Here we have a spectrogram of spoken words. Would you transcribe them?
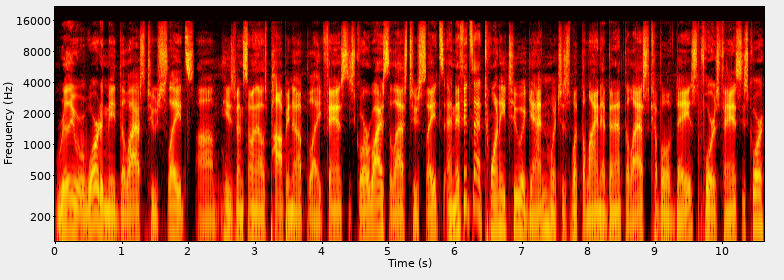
really rewarded me the last two slates. Um, he's been someone that was popping up like fantasy score wise the last two slates. And if it's at 22 again, which is what the line had been at the last couple of days for his fantasy score,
